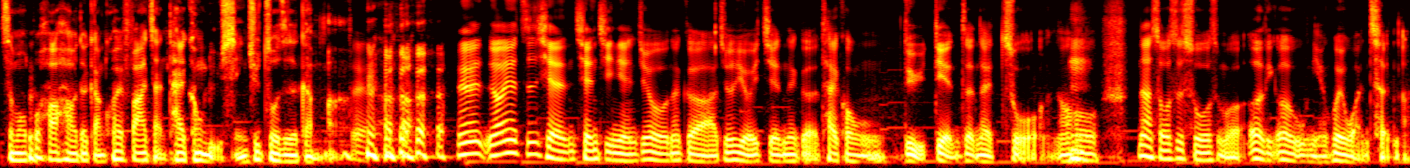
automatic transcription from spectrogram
怎么不好好的赶快发展太空旅行，去做这个干嘛？对啊，因为然后因为之前前几年就有那个啊，就是有一间那个太空旅店正在做，然后那时候是说什么二零二五年会完成啊。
